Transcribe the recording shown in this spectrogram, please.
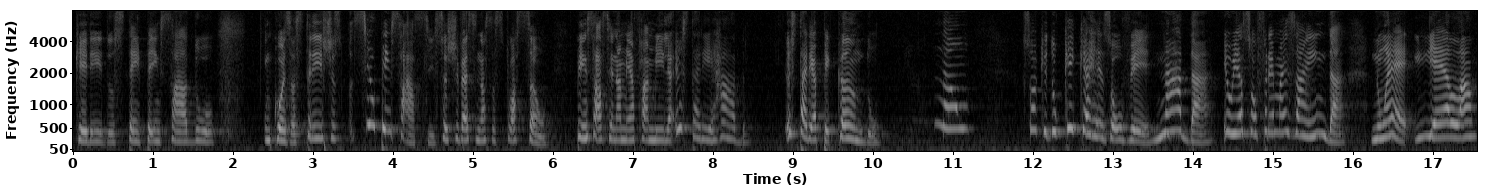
queridos, ter pensado em coisas tristes. Se eu pensasse, se eu estivesse nessa situação, pensasse na minha família, eu estaria errada? Eu estaria pecando? Não. Só que do que quer resolver? Nada. Eu ia sofrer mais ainda, não é? E ela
